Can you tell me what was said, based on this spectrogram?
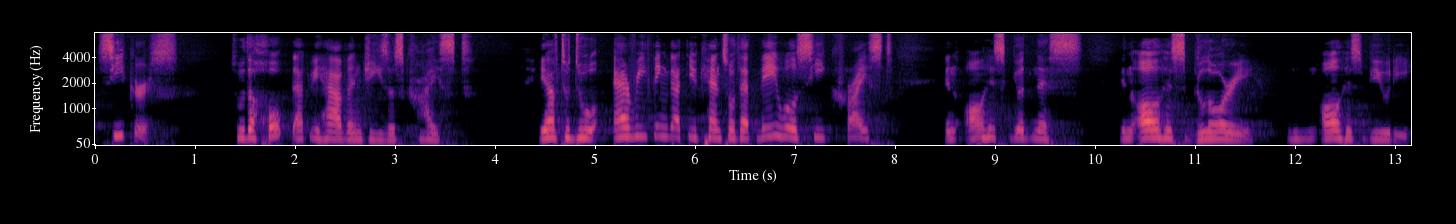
seekers to the hope that we have in Jesus Christ. You have to do everything that you can so that they will see Christ in all his goodness, in all his glory, in all his beauty.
